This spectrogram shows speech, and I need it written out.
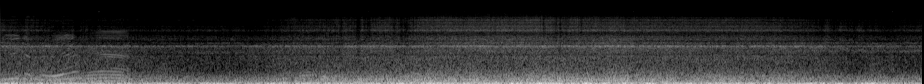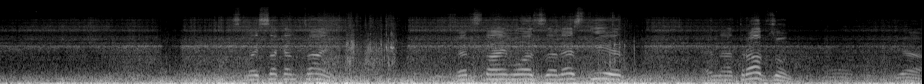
Beautiful, yeah? Yeah. It's my second time. First time was uh, last year in uh, Trabzon. Yeah.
